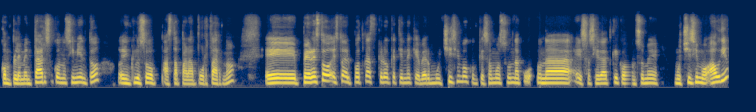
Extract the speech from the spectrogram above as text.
complementar su conocimiento o incluso hasta para aportar, ¿no? Eh, pero esto, esto del podcast creo que tiene que ver muchísimo con que somos una, una eh, sociedad que consume muchísimo audio,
